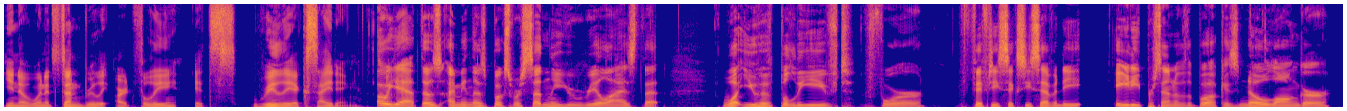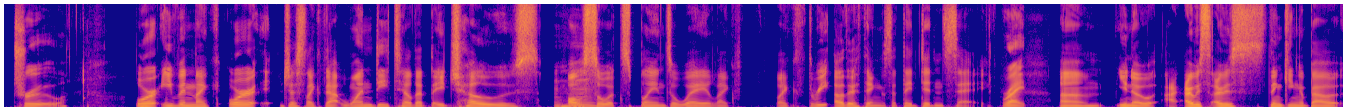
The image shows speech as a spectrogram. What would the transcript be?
you know when it's done really artfully it's really exciting Oh yeah, those I mean those books where suddenly you realize that what you have believed for 50, 60, 70, 80% of the book is no longer true. or even like or just like that one detail that they chose Mhm. also explains away like like three other things that they didn't say Right. um, you know, I, I was I was thinking about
